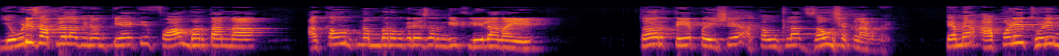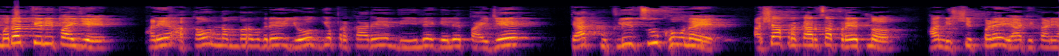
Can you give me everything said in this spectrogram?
एवढीच आपल्याला विनंती आहे की फॉर्म भरताना अकाउंट नंबर वगैरे जर नीट लिहिला नाही तर ते पैसे अकाउंटला जाऊ शकणार नाही. त्यामुळे आपणही थोडी मदत केली पाहिजे आणि अकाउंट नंबर वगैरे योग्य प्रकारे लिहिले गेले पाहिजे. त्यात कुठली चूक होऊ नये अशा प्रकारचा प्रयत्न हा निश्चितपणे या ठिकाणी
